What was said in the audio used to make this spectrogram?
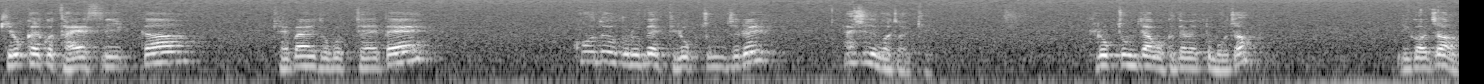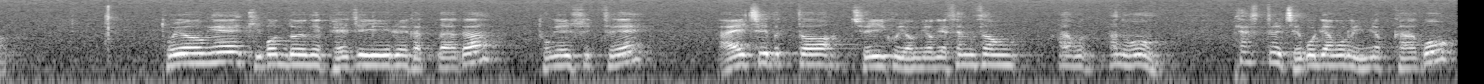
기록할 거다 했으니까 개발 도구 탭에 코드 그룹의 기록 중지를 하시는 거죠 이렇게 기록 중지하고 그 다음에 또 뭐죠? 이거죠 도형의 기본 도형의 배지를 갖다가 동일 시트에 R7부터 J9 영역에 생성하고 한후 텍스트를 재고량으로 입력하고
